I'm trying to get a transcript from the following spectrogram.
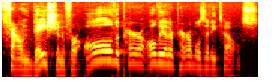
foundation for all the, para- all the other parables that he tells.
